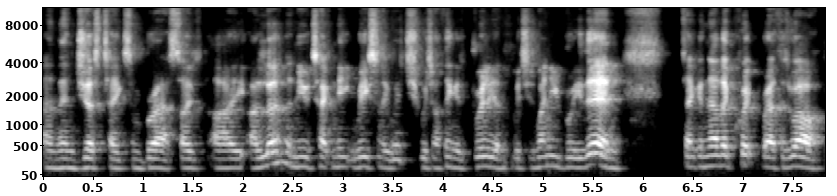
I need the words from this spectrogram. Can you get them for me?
And then just take some breaths. I, I, I learned a new technique recently, which, which I think is brilliant, which is when you breathe in, take another quick breath as well.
